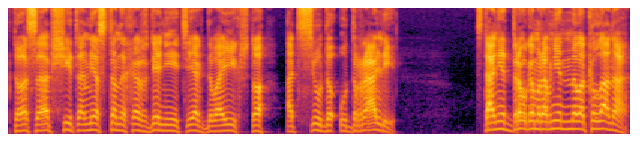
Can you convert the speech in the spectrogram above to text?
кто сообщит о местонахождении тех двоих, что отсюда удрали, станет другом равнинного клана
